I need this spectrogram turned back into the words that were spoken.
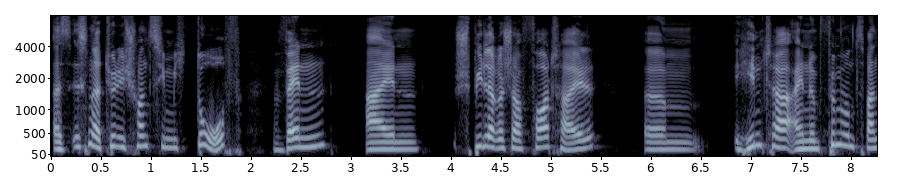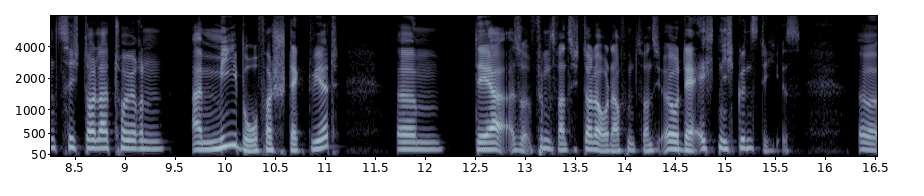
es ist natürlich schon ziemlich doof, wenn ein spielerischer Vorteil ähm, hinter einem 25 Dollar teuren Amiibo versteckt wird, ähm, der, also 25 Dollar oder 25 Euro, der echt nicht günstig ist. Äh,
